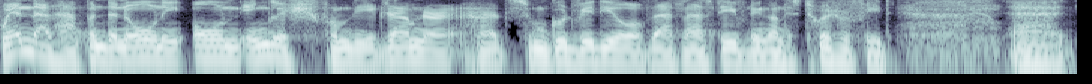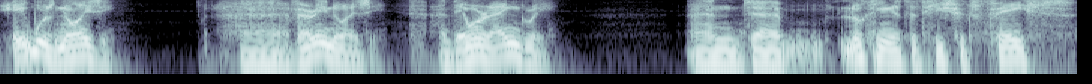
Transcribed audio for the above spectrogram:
when that happened, and Owen, Owen English from the Examiner had some good video of that last evening on his Twitter feed. Uh, it was noisy, uh, very noisy, and they were angry. And uh, looking at the Taoiseach's face,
